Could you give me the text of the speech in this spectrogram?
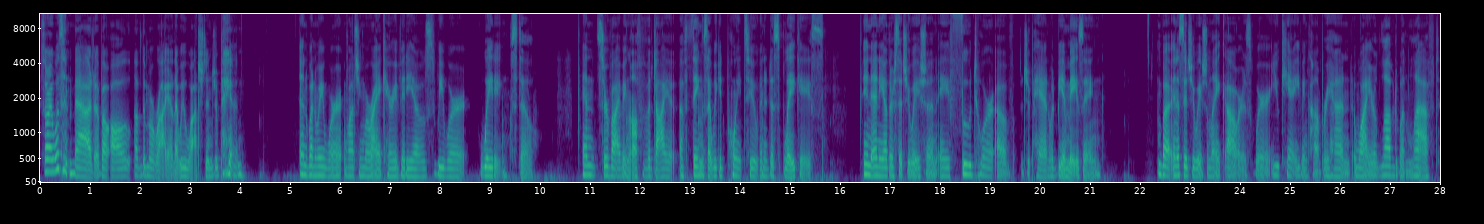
So I wasn't mad about all of the Mariah that we watched in Japan. And when we weren't watching Mariah Carey videos, we were waiting still and surviving off of a diet of things that we could point to in a display case. In any other situation, a food tour of Japan would be amazing. But in a situation like ours, where you can't even comprehend why your loved one left,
